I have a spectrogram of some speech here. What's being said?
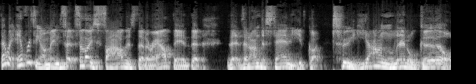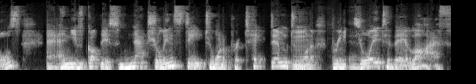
they were everything. I mean, for, for those fathers that are out there that, that that understand that you've got two young little girls and you've got this natural instinct to want to protect them, to mm. want to bring joy to their life.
